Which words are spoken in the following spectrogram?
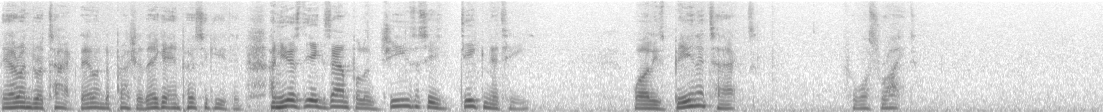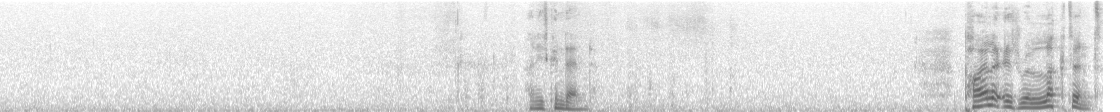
They're under attack, they're under pressure, they're getting persecuted. And here's the example of Jesus' dignity while he's being attacked for what's right. and he's condemned. Pilate is reluctant.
